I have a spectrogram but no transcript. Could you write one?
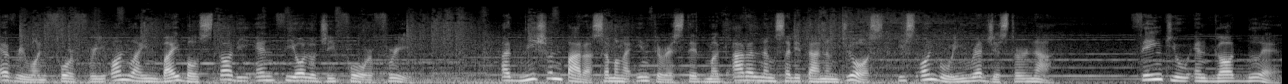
everyone for free online Bible study and theology for free. Admission para sa mga interested mag-aral ng salita ng Diyos is ongoing register na. Thank you and God bless.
